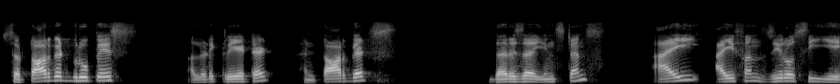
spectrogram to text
So target group is already created and targets there is a instance i hyphen 0 ca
